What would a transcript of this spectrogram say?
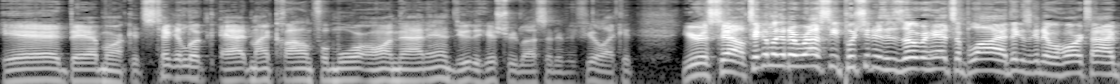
in bear markets. Take a look at my column for more on that and do the history lesson if you feel like it. Sell. Take a look at the Rusty, push it into this overhead supply. I think it's going to have a hard time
